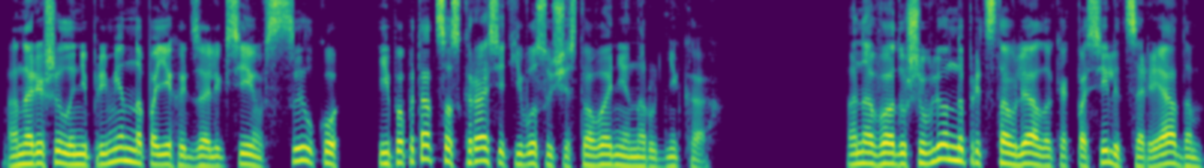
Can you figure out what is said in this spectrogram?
Она решила непременно поехать за Алексеем в ссылку и попытаться скрасить его существование на рудниках. Она воодушевленно представляла, как поселится рядом,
